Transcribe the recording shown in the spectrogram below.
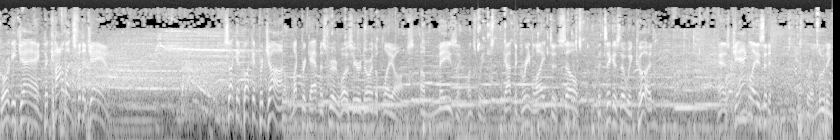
Gorgui Dieng to Collins for the jam. Second bucket for John. Electric atmosphere it was here during the playoffs. Amazing. Once we got the green light to sell the tickets that we could. As Dieng lays it in. After eluding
